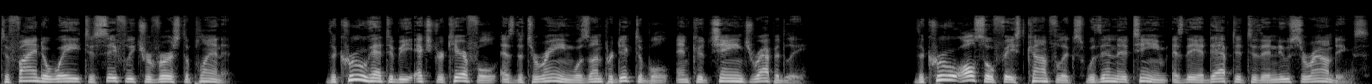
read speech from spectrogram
to find a way to safely traverse the planet. The crew had to be extra careful as the terrain was unpredictable and could change rapidly. The crew also faced conflicts within their team as they adapted to their new surroundings.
